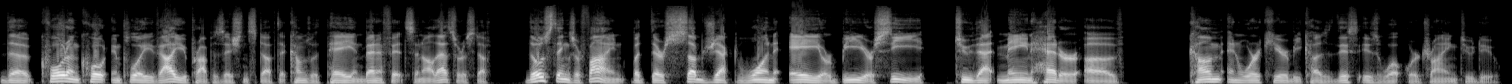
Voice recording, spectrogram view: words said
The quote unquote employee value proposition stuff that comes with pay and benefits and all that sort of stuff. Those things are fine, but they're subject 1A or B or C to that main header of come and work here because this is what we're trying to do.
